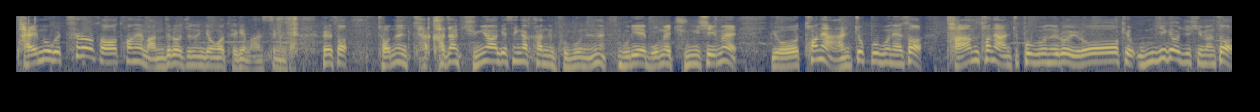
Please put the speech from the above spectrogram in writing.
발목을 틀어서 턴을 만들어주는 경우가 되게 많습니다. 그래서 저는 자- 가장 중요하게 생각하는 부분은 우리의 몸의 중심을 요 턴의 안쪽 부분에서 다음 턴의 안쪽 부분으로 이렇게 움직여 주시면서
